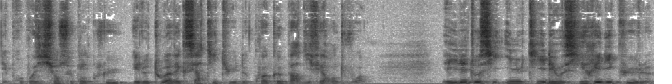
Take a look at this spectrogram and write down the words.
les propositions se concluent, et le tout avec certitude, quoique par différentes voies. Et il est aussi inutile et aussi ridicule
